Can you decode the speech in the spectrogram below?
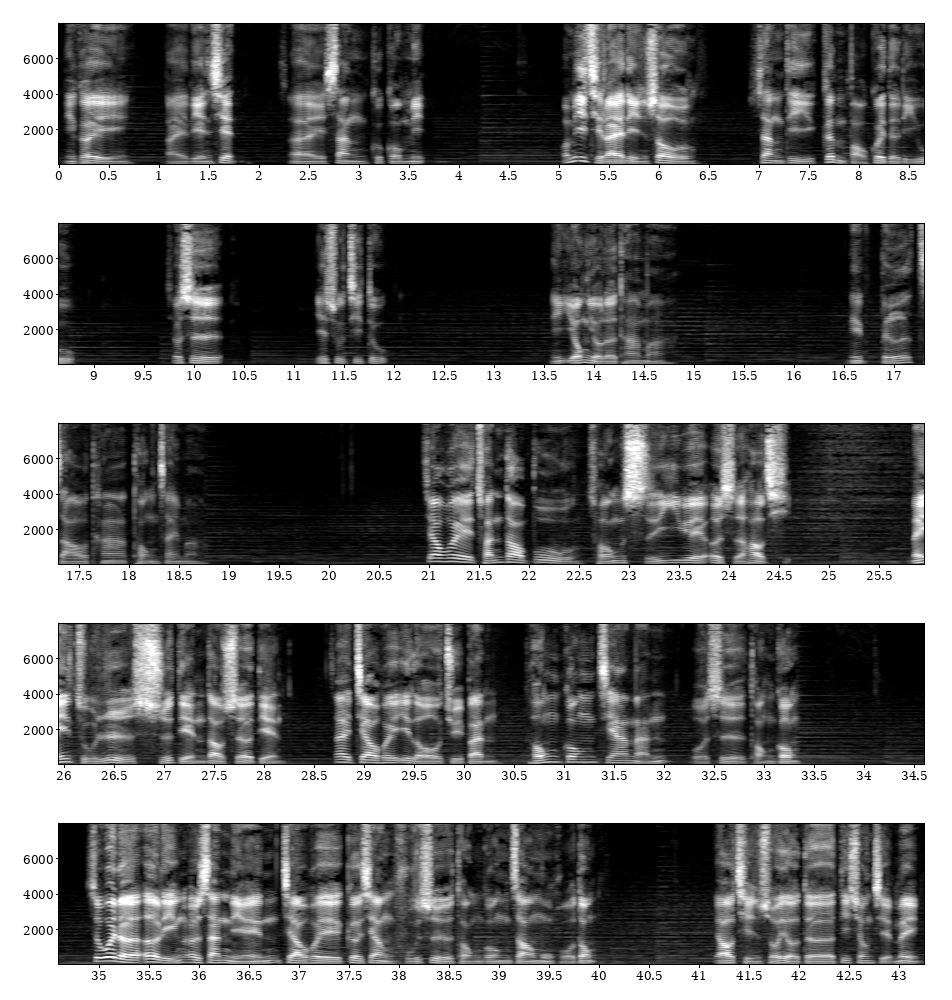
你可以来连线，在上 Google Meet，我们一起来领受上帝更宝贵的礼物，就是耶稣基督。你拥有了他吗？你得着他同在吗？教会传道部从十一月二十号起。每主日十点到十二点，在教会一楼举办童工迦南，我是童工，是为了二零二三年教会各项服饰童工招募活动，邀请所有的弟兄姐妹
